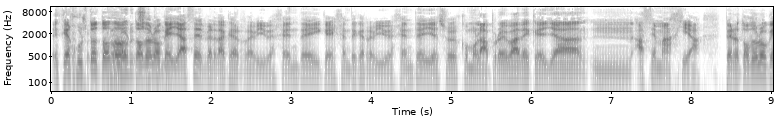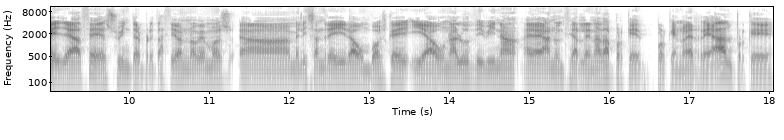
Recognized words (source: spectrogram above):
Es que justo todo, todo lo que ella hace es verdad que revive gente y que hay gente que revive gente y eso es como la prueba de que ella mm, hace magia. Pero todo lo que ella hace es su interpretación. No vemos a Melisandre ir a un bosque y a una luz divina eh, anunciarle nada porque, porque no es real, porque,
